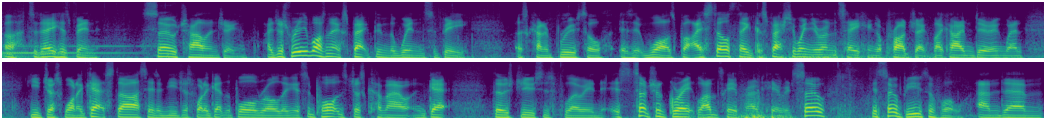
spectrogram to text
Oh, today has been so challenging. I just really wasn't expecting the wind to be as kind of brutal as it was, but I still think, especially when you're undertaking a project like I'm doing, when you just want to get started and you just want to get the ball rolling, it's important to just come out and get those juices flowing. It's such a great landscape around here. It's so, it's so beautiful, and um,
